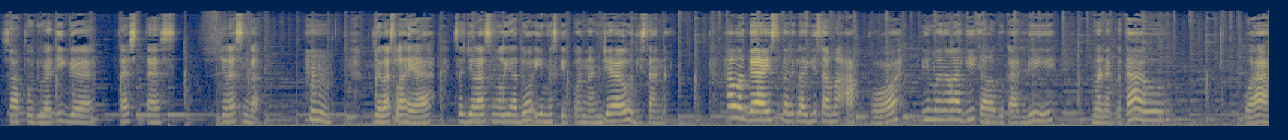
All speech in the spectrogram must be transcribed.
Satu, dua, tiga. Tes, tes. Jelas nggak? Jelas lah ya. Sejelas ngelihat doi meskipun nan jauh di sana. Halo guys, balik lagi sama aku. Di mana lagi kalau bukan di Mana aku tahu? Wah,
